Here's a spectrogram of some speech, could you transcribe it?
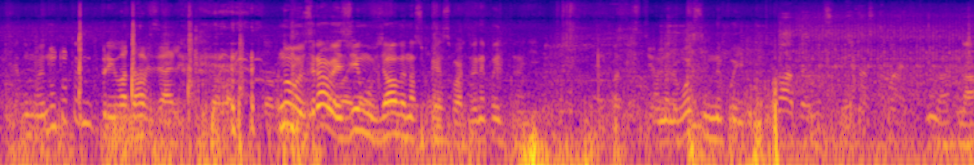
Так що так, я думаю, ну тут Привода взяли. ну зря ви зиму взяли на сухий асфальт, ви не поїдете на ній. А на 08 не поїдете. Ну да.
